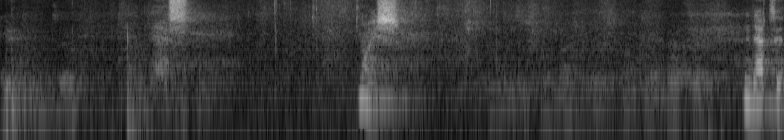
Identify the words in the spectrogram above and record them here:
a gate in there. Yes. Nice. This is very nice place. Okay, that's it. That's it.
